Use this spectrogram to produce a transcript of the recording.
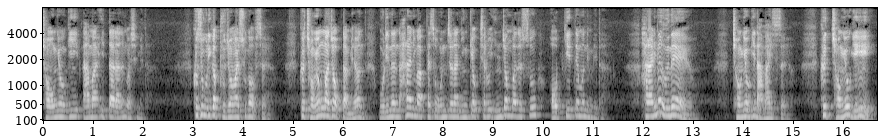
정욕이 남아 있다라는 것입니다. 그것을 우리가 부정할 수가 없어요. 그 정욕마저 없다면 우리는 하나님 앞에서 온전한 인격체로 인정받을 수 없기 때문입니다. 하나님의 은혜예요. 정욕이 남아 있어요. 그 정욕이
